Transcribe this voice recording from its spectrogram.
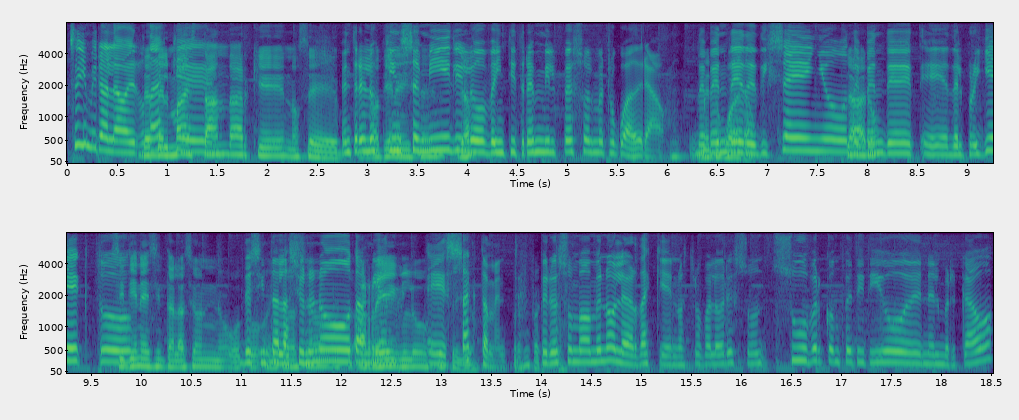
Sí, mira, la verdad Desde es el más que estándar que, no sé... entre los tiene 15 mil y los 23 mil pesos al metro cuadrado. Depende cuadrado. de diseño, Claro. depende eh, del proyecto. Si tiene desinstalación o Desinstalación o no, también. Arreglo. Exactamente. Pero eso más o menos, la verdad es que nuestros valores son súper competitivos en el mercado.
